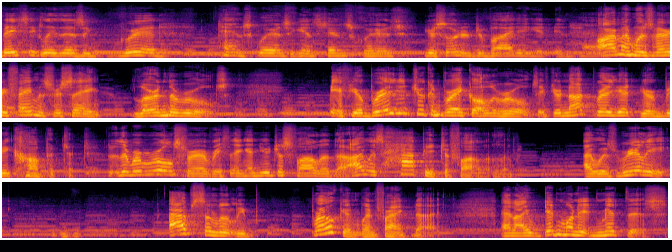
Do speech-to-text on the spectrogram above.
Basically, there's a grid 10 squares against 10 squares. You're sort of dividing it in half. Armin was very famous for saying, learn the rules. If you're brilliant, you can break all the rules. If you're not brilliant, you're be competent. There were rules for everything, and you just followed that. I was happy to follow them. I was really absolutely broken when Frank died. And I didn't want to admit this.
